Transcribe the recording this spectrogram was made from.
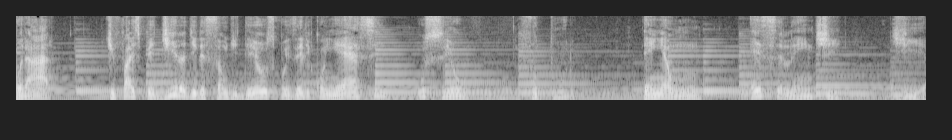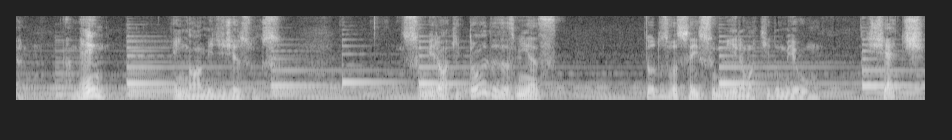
Orar te faz pedir a direção de Deus, pois Ele conhece o seu futuro. Tenha um excelente dia. Amém? Em nome de Jesus. Sumiram aqui todas as minhas. Todos vocês sumiram aqui do meu chat.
